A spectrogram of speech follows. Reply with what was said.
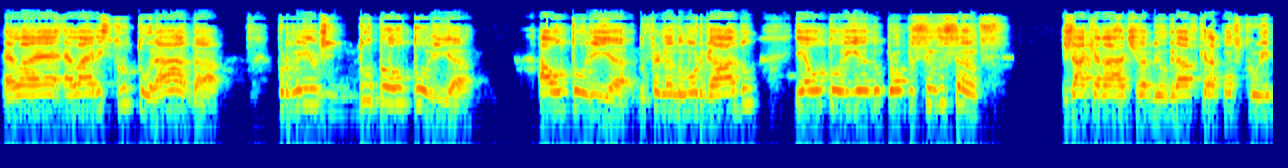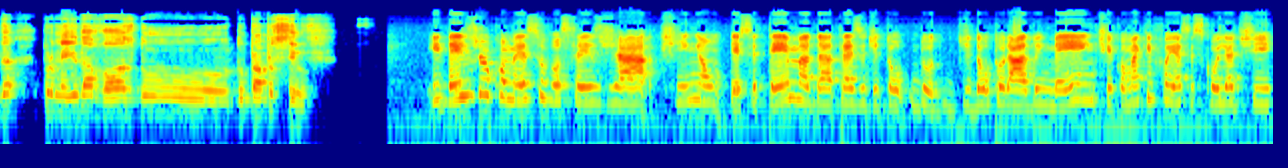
ela, é, ela era estruturada por meio de dupla autoria. A autoria do Fernando Morgado e a autoria do próprio Silvio Santos, já que a narrativa biográfica era construída por meio da voz do, do próprio Silvio. E desde o começo vocês já tinham esse tema da tese de, do, de doutorado em mente? Como é que foi essa escolha de,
